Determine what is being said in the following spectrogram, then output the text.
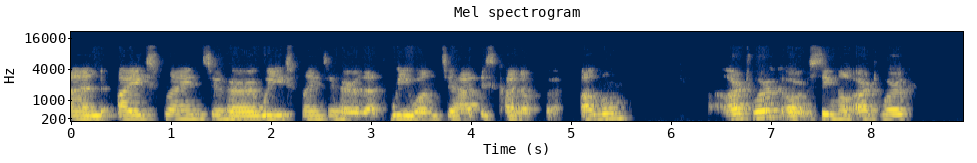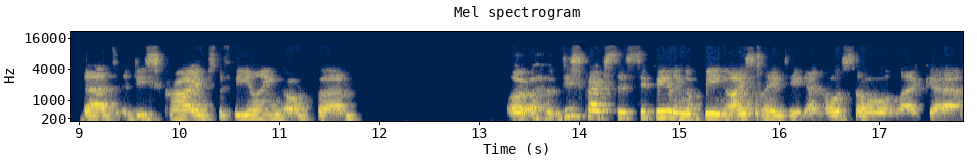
and I explained to her. We explained to her that we want to have this kind of album artwork or single artwork that describes the feeling of um, or describes this feeling of being isolated and also like uh,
